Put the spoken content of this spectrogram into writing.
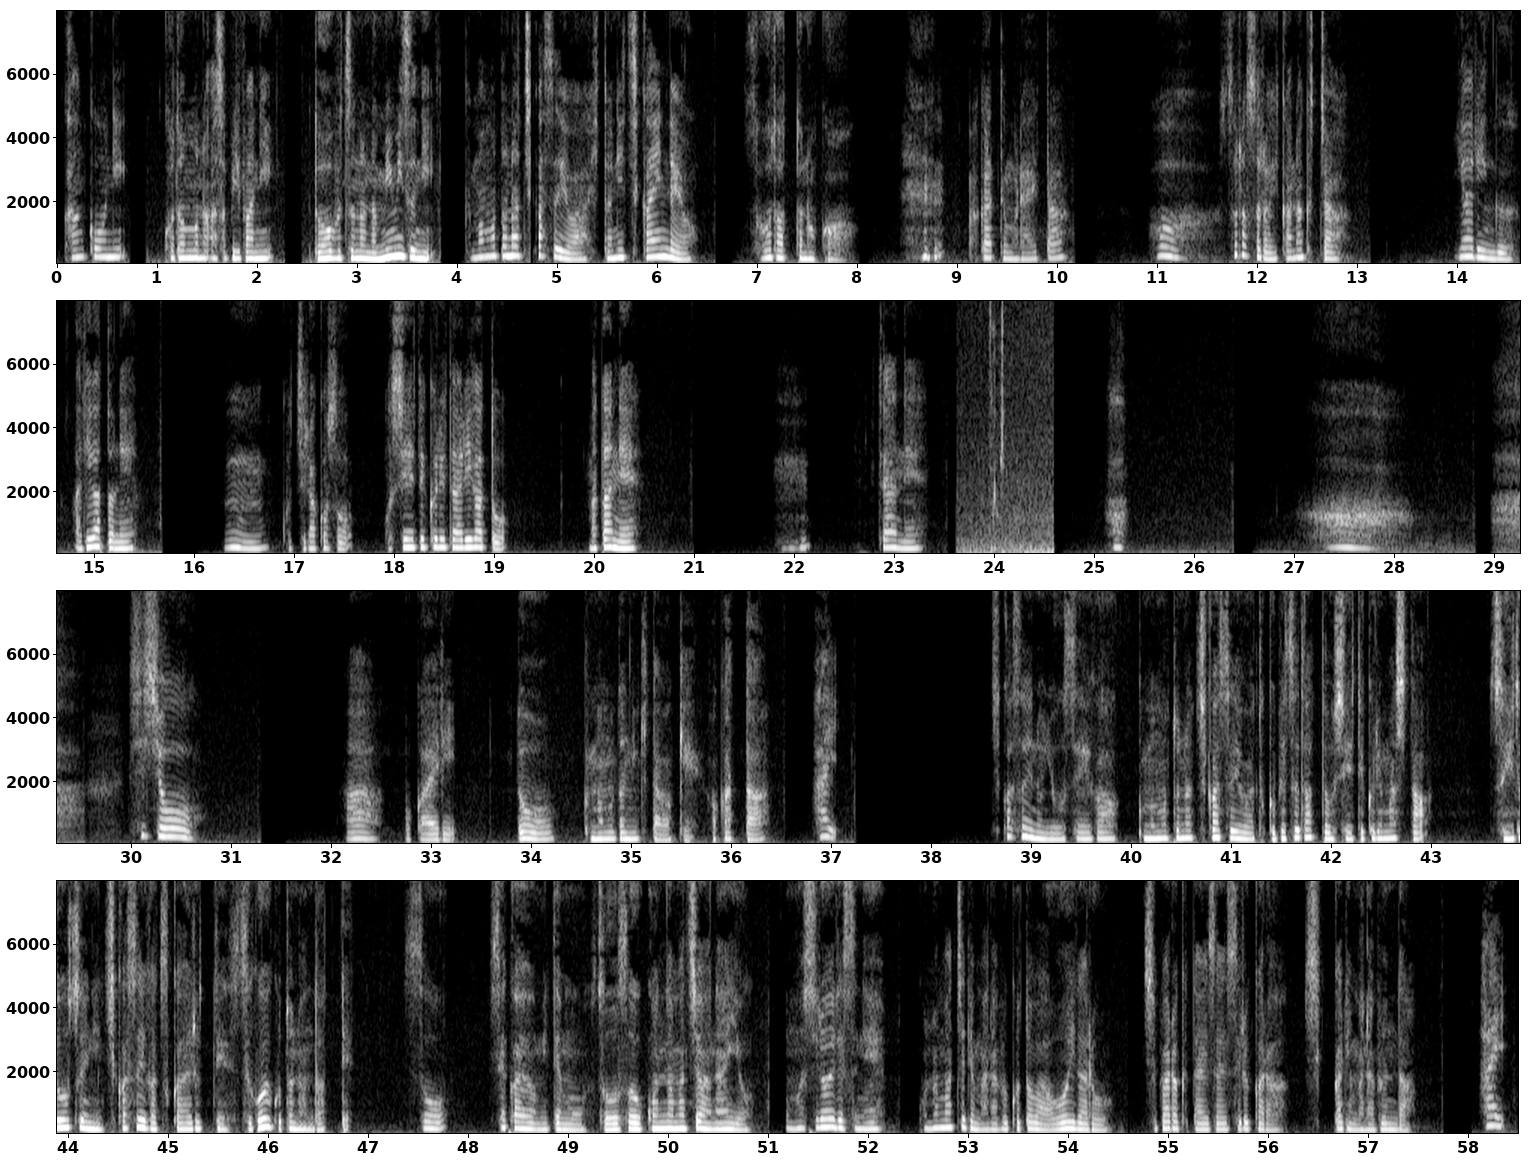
観光に、子供の遊び場に、動物の飲み水に、熊本の地下水は人に近いんだよ。そうだったのか。わかってもらえた？ほう、そろそろ行かなくちゃ。イヤリング、ありがとね。ううん、こちらこそ、教えてくれてありがとう。またね。じゃあね。は、はあ、師匠。ああ、おかえり。どう？熊本に来たわけ、わかった？はい。地下水の妖精が熊本の地下水は特別だって教えてくれました。水道水に地下水が使えるってすごいことなんだって。そう。世界を見てもそうそうこんな街はないよ。面白いですね。この街で学ぶことは多いだろう。しばらく滞在するからしっかり学ぶんだ。はい。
